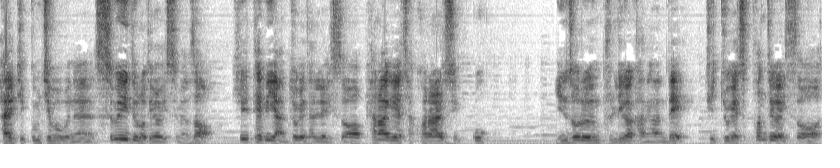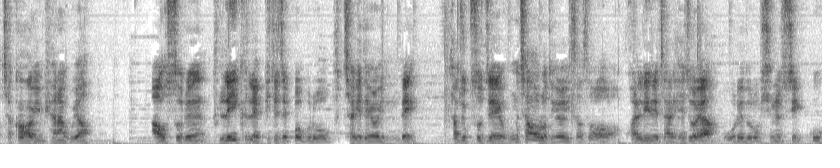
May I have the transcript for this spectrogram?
발 뒤꿈치 부분은 스웨이드로 되어 있으면서 heel tab이 안쪽에 달려 있어 편하게 착화를 할 수 있고 insole은 분리가 가능한데 뒤쪽에 스펀지가 있어 착화감이 편하고요. outsole은 Blake Rapid 제법으로 부착이 되어 있는데 가죽 소재 홍창으로 되어 있어서 관리를 잘 해줘야 오래도록 신을 수 있고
